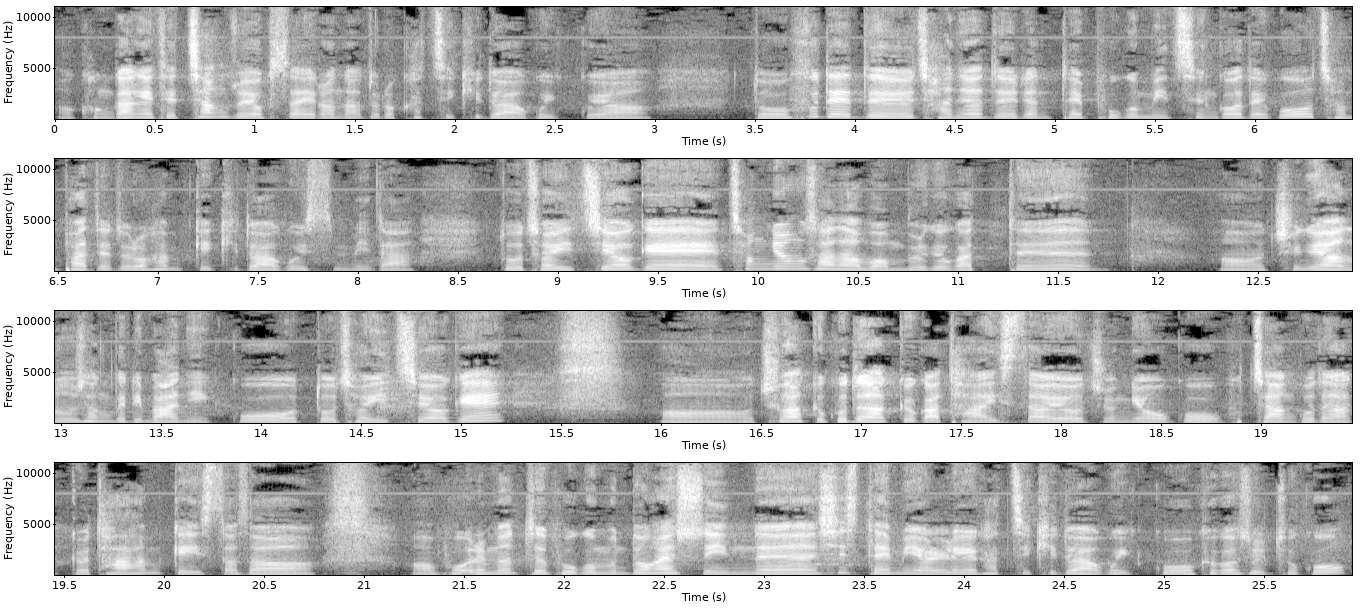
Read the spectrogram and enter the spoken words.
어, 건강의 재창조 역사 일어나도록 같이 기도하고 있고요. 또 후대들 자녀들한테 복음이 증거되고 전파되도록 함께 기도하고 있습니다. 또 저희 지역에 청령사나 원불교 같은 어, 중요한 우상들이 많이 있고 또 저희 지역에 어, 중학교, 고등학교가 다 있어요. 중, 여고, 고창 고등학교 다 함께 있어서 어, 보- 렘넌트 복음 운동할 수 있는 시스템이 열리게 같이 기도하고 있고 그것을 두고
